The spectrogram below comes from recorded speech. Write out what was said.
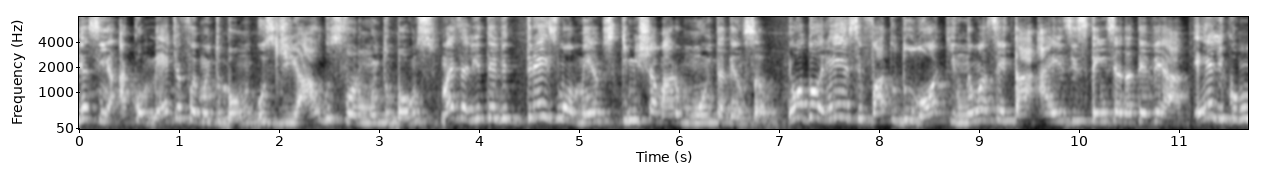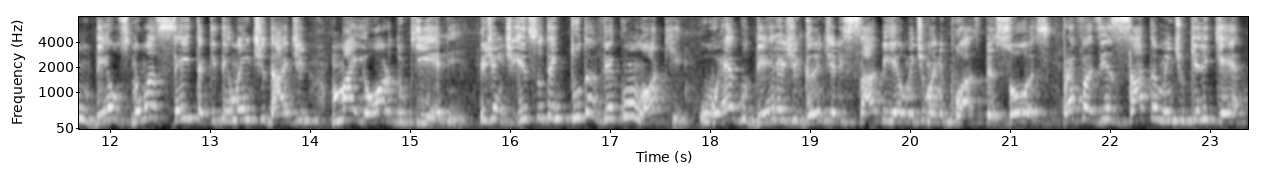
E assim, a comédia foi muito bom, os diálogos foram muito bons, mas ali teve três momentos que me chamaram muita atenção. Eu adorei esse fato do Loki não aceitar a existência da TVA. Ele, como um deus, não aceita que tem uma entidade maior maior do que ele. E, gente, isso tem tudo a ver com Loki. O ego dele é gigante, ele sabe realmente manipular as pessoas para fazer exatamente o que ele quer.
